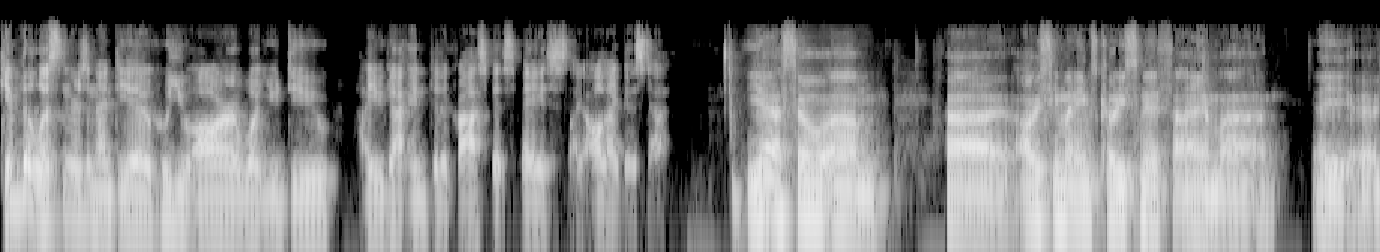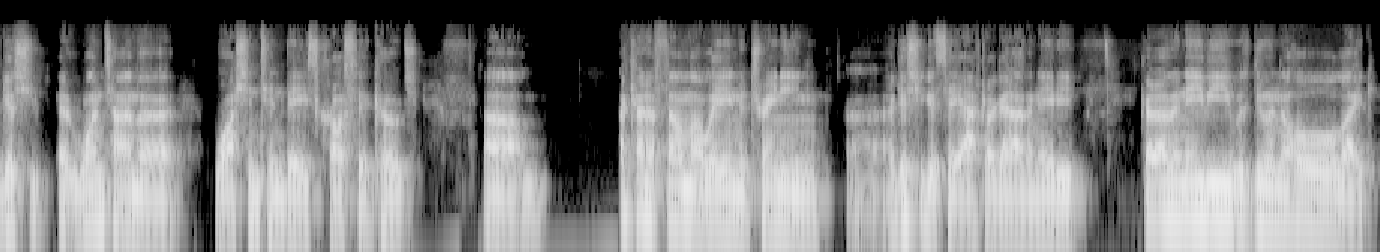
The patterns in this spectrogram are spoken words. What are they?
give the listeners an idea of who you are, what you do, how you got into the CrossFit space, like all that good stuff. Yeah. So um, uh, obviously, my name's Cody Smith. I am uh, a, I guess at one time a Washington based CrossFit coach. Um, I kind of found my way into training, uh, I guess you could say after I got out of the Navy. Got out of the Navy, was doing the whole like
